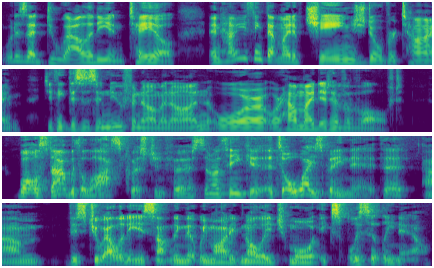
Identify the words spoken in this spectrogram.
What does that duality entail? And how do you think that might have changed over time? Do you think this is a new phenomenon or or how might it have evolved? Well i'll start with the last question first and i think it's always been there that um, this duality is something that we might acknowledge more explicitly now.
